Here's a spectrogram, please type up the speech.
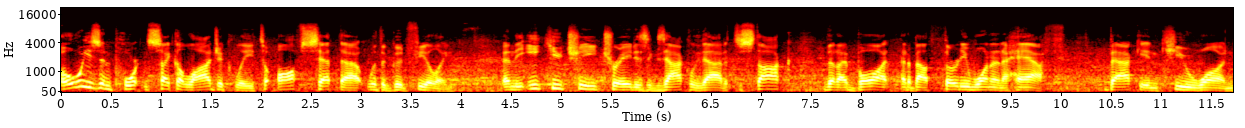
always important psychologically to offset that with a good feeling. And the EQT trade is exactly that. It's a stock that I bought at about 31 and a half back in Q1.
